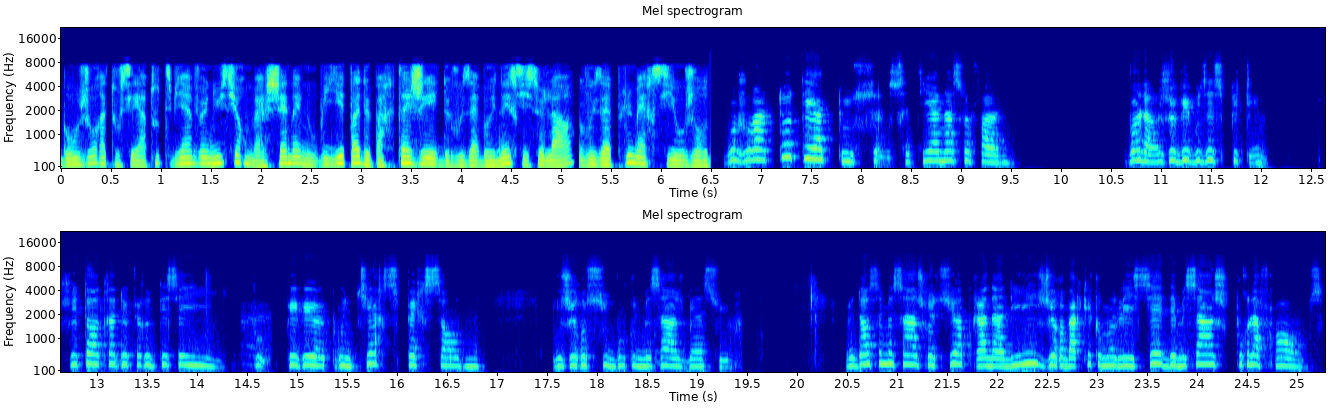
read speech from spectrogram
Bonjour à tous et à toutes bienvenue sur ma chaîne et n'oubliez pas de partager et de vous abonner si cela vous a plu merci aujourd'hui. Bonjour à toutes et à tous, c'est Diana Sofane. Voilà, je vais vous expliquer. J'étais en train de faire une TCI pour PVE pour une tierce personne et j'ai reçu beaucoup de messages bien sûr. Mais dans ces messages reçus après analyse, j'ai remarqué qu'on me laissait des messages pour la France.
